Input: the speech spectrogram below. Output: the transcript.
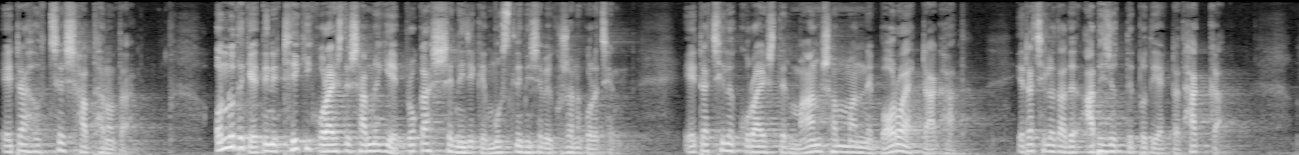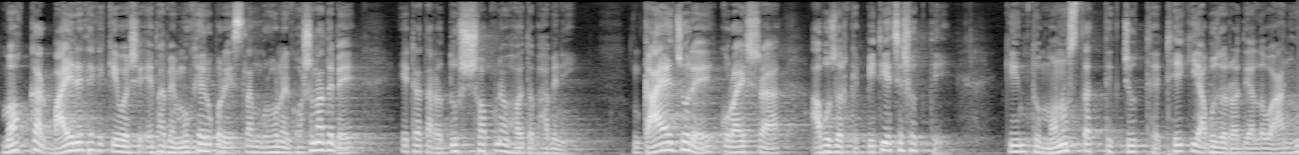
এটা হচ্ছে সাবধানতা। অন্যদিকে তিনি ঠিকই কোরাইশদের সামনে গিয়ে প্রকাশ্যে নিজেকে মুসলিম হিসেবে ঘোষণা করেছেন। এটা ছিল কোরাইশদের মান সম্মানে বড় একটা আঘাত। এটা ছিল তাদের আভিজাত্যের প্রতি একটা ধাক্কা। মক্কার বাইরে থেকে কেউ এসে এভাবে মুখের উপরে ইসলাম গ্রহণের ঘোষণা দেবে, এটা তারা দুঃস্বপ্নেও হয়তো ভাবেনি। গায়ে জোরে কোরাইশরা আবুজরকে পিটিয়েছে সত্যি কিন্তু মনস্তাত্ত্বিক যুদ্ধে ঠিকই আবুজর রাদি আল্লাহ আনহু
